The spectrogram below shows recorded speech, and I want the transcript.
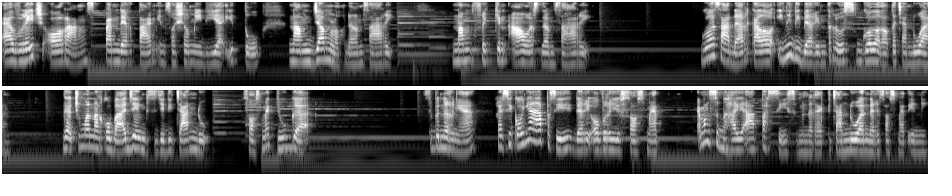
average orang spend their time in social media itu 6 jam loh dalam sehari. 6 freaking hours dalam sehari. Gue sadar kalau ini dibiarin terus, gue bakal kecanduan Gak cuma narkoba aja yang bisa jadi candu, sosmed juga. Sebenarnya, resikonya apa sih dari overuse sosmed? Emang sebahaya apa sih sebenarnya kecanduan dari sosmed ini?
